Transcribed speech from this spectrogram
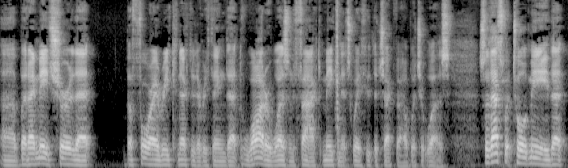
Uh, but I made sure that before I reconnected everything, that the water was in fact making its way through the check valve, which it was. So that's what told me that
